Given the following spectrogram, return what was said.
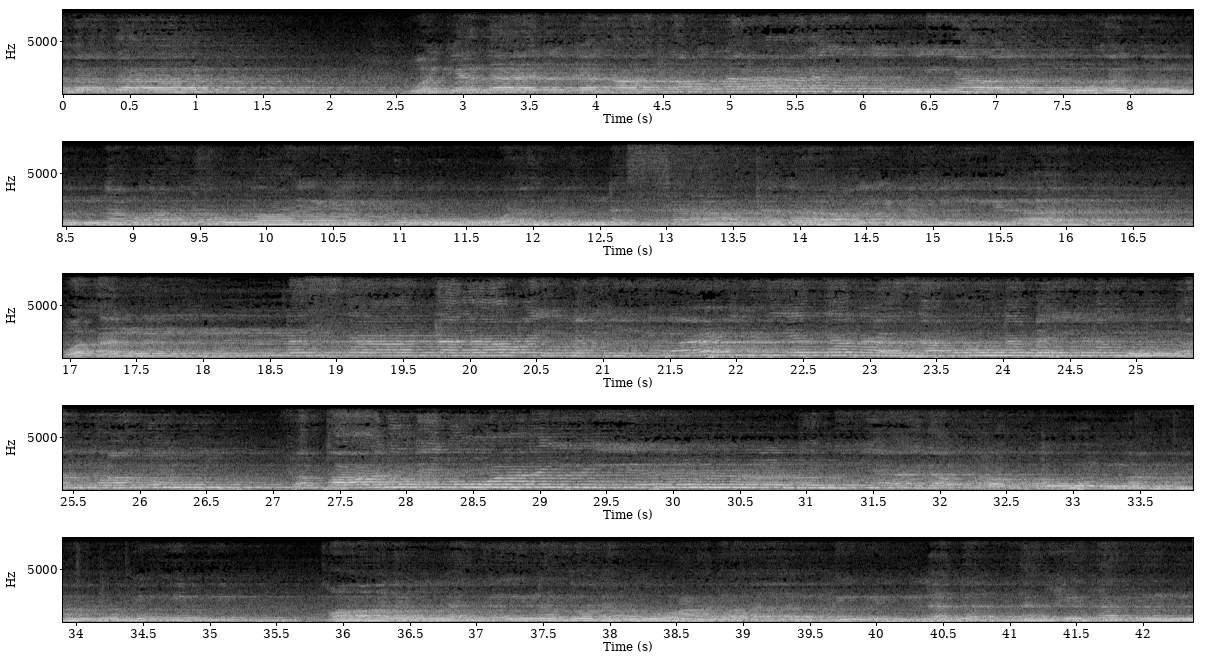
أبدا. وكذلك آثرنا عليهم ليعلموا أن وعد الله قال الذين ظلموا على أمرهم لنتخذن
